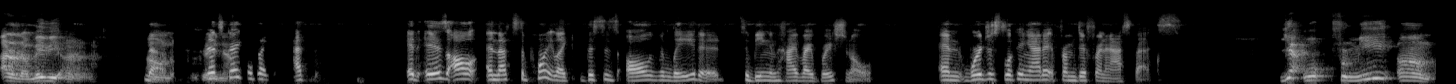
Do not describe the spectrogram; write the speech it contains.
I don't know, maybe I don't know. No. I don't know. It's great because like at, it is all, and that's the point. Like this is all related to being in high vibrational, and we're just looking at it from different aspects. Yeah, well, for me, um,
